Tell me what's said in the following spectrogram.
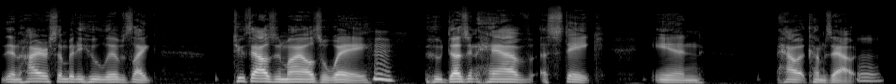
then hire somebody who lives like 2000 miles away hmm. who doesn't have a stake in how it comes out. Mm.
